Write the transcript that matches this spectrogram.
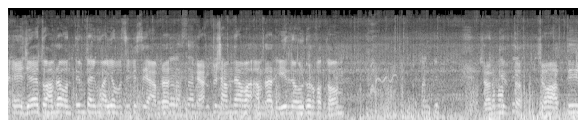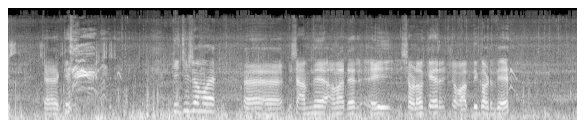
এই যেহেতু আমরা অন্তিম টাইম আইয়া বসে গেছি আমরা একটু সামনে আমরা ঈদ রোডের খতম সংক্ষিপ্ত। সমাপ্তি। কি- কিছু সময় সামনে আমাদের এই সড়কের সমাপ্তি ঘটবে।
